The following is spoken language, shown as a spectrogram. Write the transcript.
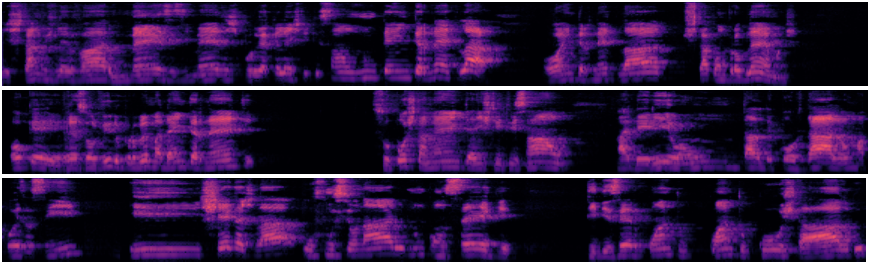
está a nos levar meses e meses, porque aquela instituição não tem internet lá ou a internet lá está com problemas. Ok, resolvido o problema da internet, supostamente a instituição aderiu a um tal de portal, uma coisa assim, e chegas lá, o funcionário não consegue te dizer quanto, quanto custa algo,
